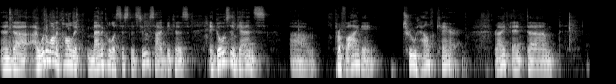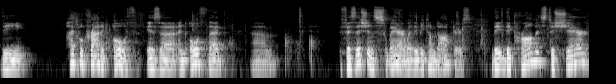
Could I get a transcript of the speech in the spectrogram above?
And uh, I wouldn't want to call it medical assisted suicide because it goes against um, providing true health care, right? And um, the Hippocratic Oath is uh, an oath that um, physicians swear when they become doctors. They, they promise to share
